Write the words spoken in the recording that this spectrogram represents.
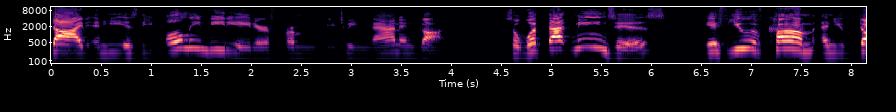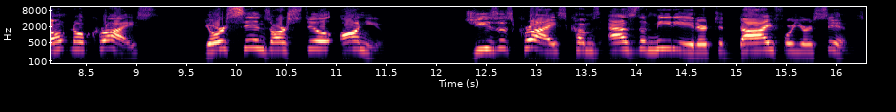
died, and he is the only mediator from between man and God. So, what that means is if you have come and you don't know Christ, your sins are still on you. Jesus Christ comes as the mediator to die for your sins.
